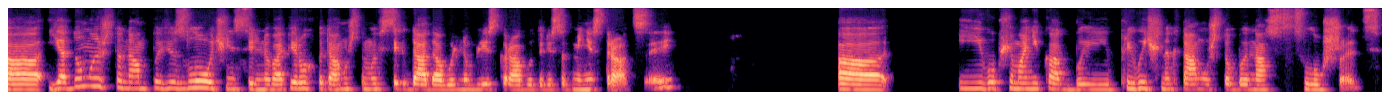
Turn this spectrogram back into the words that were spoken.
А, я думаю, что нам повезло очень сильно, во-первых, потому что мы всегда довольно близко работали с администрацией. А, и, в общем, они как бы привычны к тому, чтобы нас слушать.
